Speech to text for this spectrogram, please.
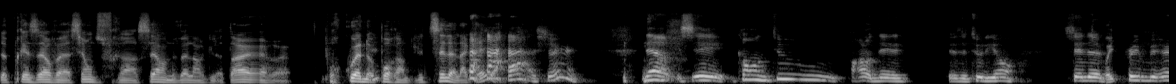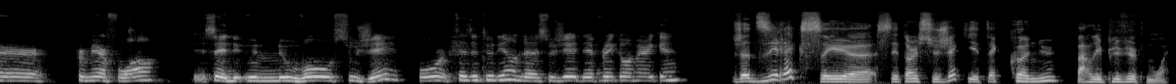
de préservation du français en Nouvelle-Angleterre pourquoi ne pas rendre l'utile à la guerre? sure. Now, c'est quand tu parles de tes étudiants, c'est la première, première fois, c'est un nouveau sujet pour tes étudiants, le sujet des Franco-Américains? Je dirais que c'est euh, un sujet qui était connu par les plus vieux que moi.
